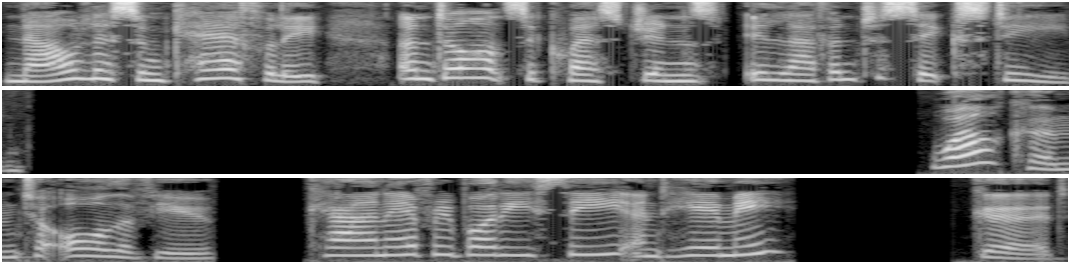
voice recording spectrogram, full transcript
Now listen carefully and answer questions 11 to 16. Welcome to all of you. Can everybody see and hear me? Good.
